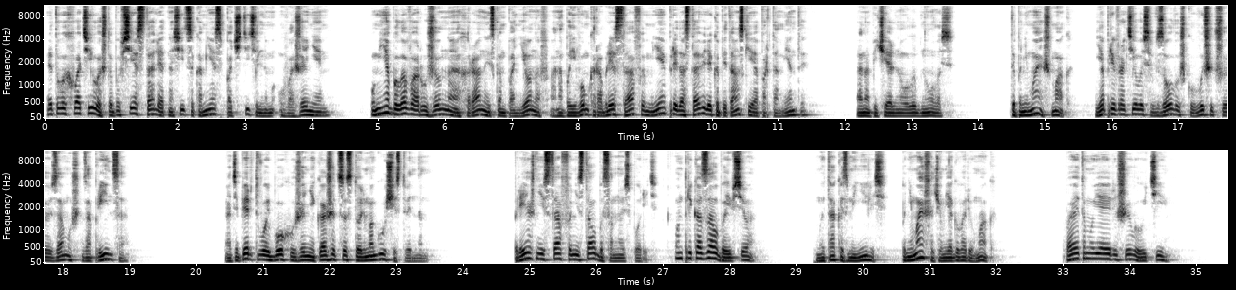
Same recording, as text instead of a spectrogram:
Этого хватило, чтобы все стали относиться ко мне с почтительным уважением. У меня была вооруженная охрана из компаньонов, а на боевом корабле Сафы мне предоставили капитанские апартаменты. Она печально улыбнулась. «Ты понимаешь, маг, я превратилась в Золушку, вышедшую замуж за принца. А теперь твой бог уже не кажется столь могущественным». Прежний Саффа не стал бы со мной спорить. Он приказал бы и все. Мы так изменились. Понимаешь, о чем я говорю, маг? Поэтому я и решила уйти.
